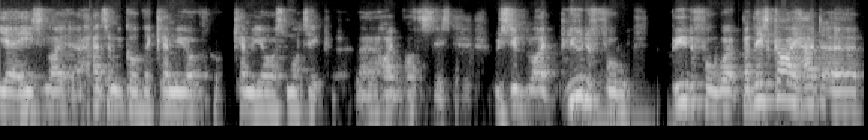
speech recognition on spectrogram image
yeah, he's like had something called the chemio chemiosmotic uh, hypothesis, which is like beautiful, beautiful work. But this guy had a,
